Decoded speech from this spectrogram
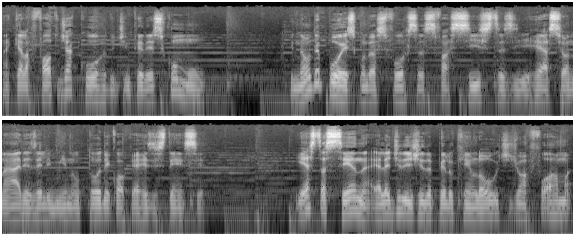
naquela falta de acordo, de interesse comum. E não depois, quando as forças fascistas e reacionárias eliminam toda e qualquer resistência. E esta cena ela é dirigida pelo Ken Loach de uma forma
